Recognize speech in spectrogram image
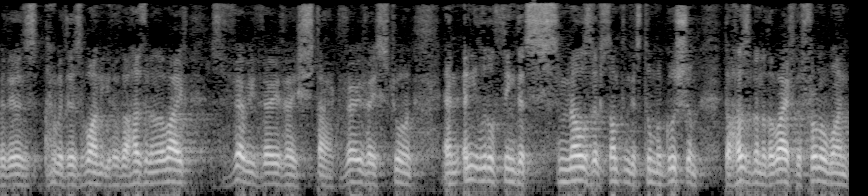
where there's, where there's one, either the husband or the wife, is very, very, very stark, very, very strong. And any little thing that smells of something that's too magushim, the husband or the wife, the former one,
